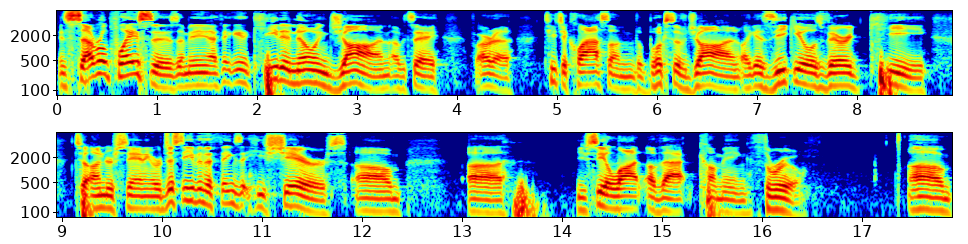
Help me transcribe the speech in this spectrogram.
in several places, I mean, I think the key to knowing John, I would say, if I were to teach a class on the books of John, like Ezekiel is very key to understanding, or just even the things that he shares. Um, uh, you see a lot of that coming through. Um,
